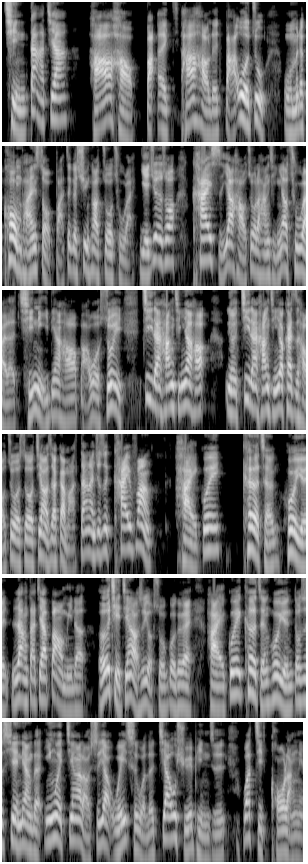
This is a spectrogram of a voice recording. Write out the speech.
请大家好好把呃好好的把握住我们的控盘手，把这个讯号做出来。也就是说，开始要好做的行情要出来了，请你一定要好好把握。所以，既然行情要好，呃，既然行情要开始好做的时候，金老师要干嘛？当然就是开放海归。课程会员让大家报名了，而且姜老师有说过，对不对？海龟课程会员都是限量的，因为姜老师要维持我的教学品质。我一个人呢，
